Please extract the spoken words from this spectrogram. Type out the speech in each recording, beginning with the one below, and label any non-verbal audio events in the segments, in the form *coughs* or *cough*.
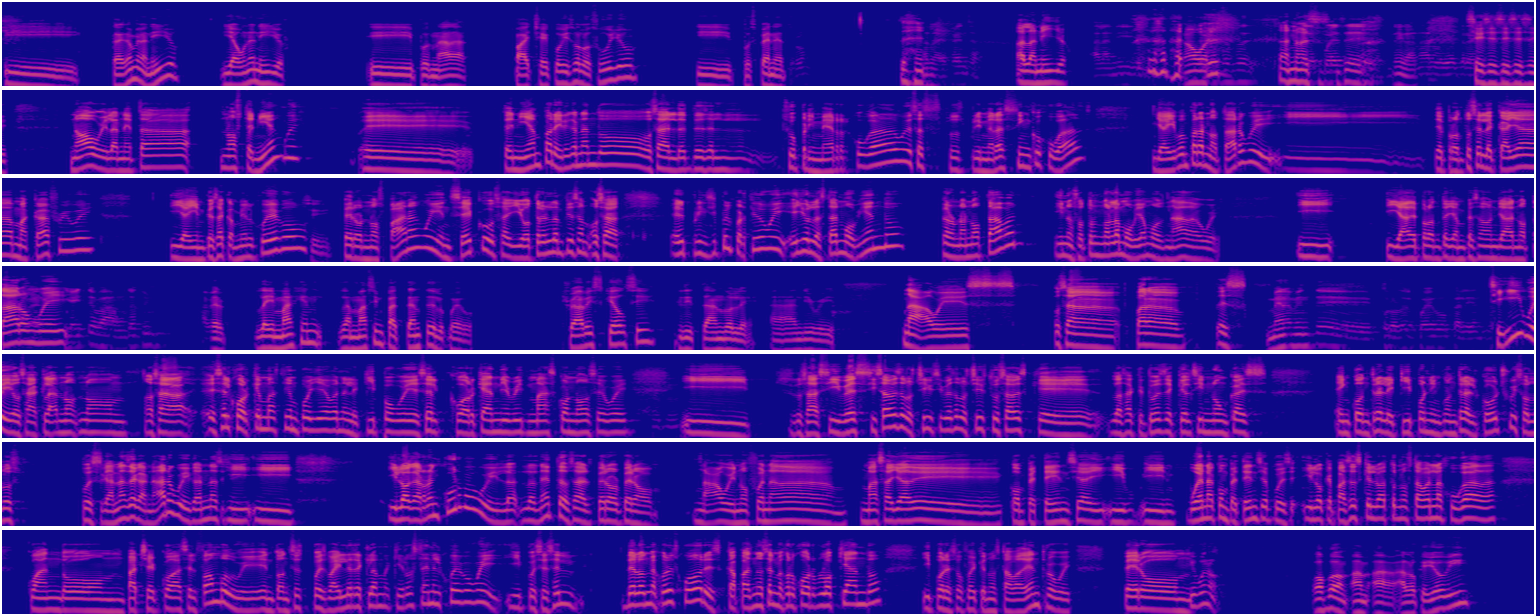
y tráigame el anillo. Y a un anillo. Y pues nada, Pacheco hizo lo suyo y pues penetró *laughs* a la defensa. al anillo. Al anillo. *laughs* No, bueno, eso fue Ah, no, eso- después de, de ganarlo, yo creo. Sí, sí, sí, sí, sí. No, güey, la neta, nos tenían, güey. Eh, tenían para ir ganando, o sea, desde el- su primer jugada, güey, o sea, sus, sus primeras cinco jugadas, ya iban para anotar, güey, y de pronto se le cae a McCaffrey, güey, y ahí empieza a cambiar el juego, Sí. pero nos paran, güey, en seco, o sea, y otras la empiezan, o sea, el principio del partido, güey, ellos la están moviendo, pero no anotaban, y nosotros no la movíamos nada, güey. Y, y ya de pronto ya empezaron, ya anotaron, Y güey. ahí te va un dato. A ver, la imagen, la más impactante del juego. Travis Kelsey gritándole a Andy Reid. Nah, güey, es... O sea, para... Es... Meramente furor del juego, caliente. Sí, güey, o sea, claro, no, no... O sea, es el jugador que más tiempo lleva en el equipo, güey. Es el jugador que Andy Reid más conoce, güey. Y... O sea, si ves, si sabes de los Chiefs, si ves a los Chiefs, tú sabes que las actitudes de Kelsey nunca es en contra del equipo ni en contra del coach, güey. Son los, pues, ganas de ganar, güey. Ganas y... y Y lo agarró en curva, güey, la, la neta, o sea, pero, pero, no, güey, no fue nada más allá de competencia y, y- y buena competencia, pues. Y lo que pasa es que el vato no estaba en la jugada cuando mm, Pacheco hace el fumble, güey. Entonces, pues va y le reclama, quiero estar en el juego, güey. Y pues es el de los mejores jugadores. Capaz no es el mejor jugador bloqueando y por eso fue que no estaba dentro, güey. Pero, Y bueno, ojo, a, a- a lo que yo vi,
